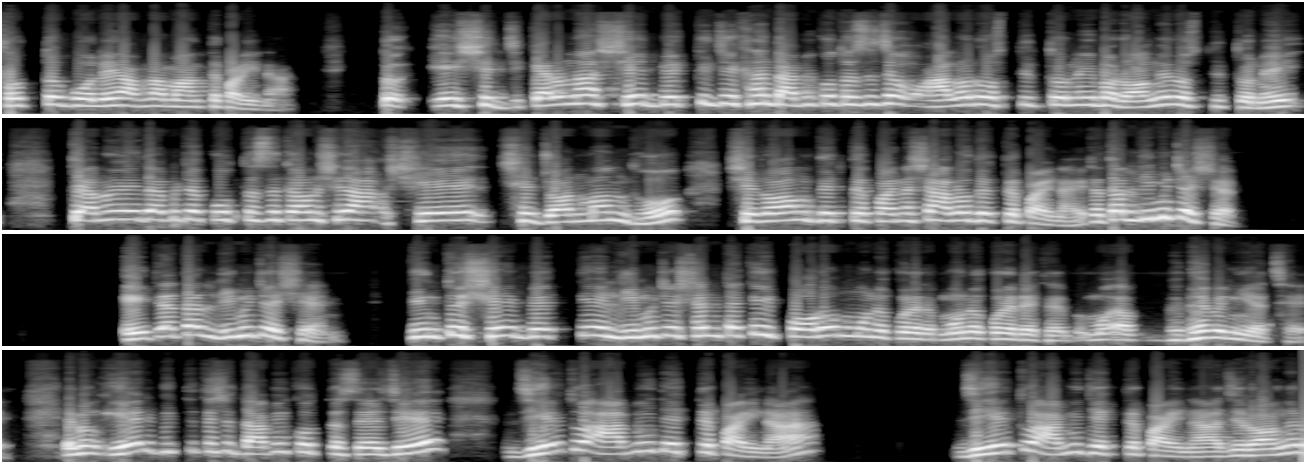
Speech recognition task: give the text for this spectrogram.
সত্য বলে আমরা মানতে পারি না। তো এই সে কেননা সেই ব্যক্তি যেখানে দাবি করতেছে যে আলোর অস্তিত্ব নেই বা রঙের অস্তিত্ব নেই, কেন এই দাবিটা করতেছে? কারণ সে সে সে জন্মান্ধ, সে রং দেখতে পায় না, সে আলো দেখতে পায় না। এটা তার লিমিটেশন এটা তার লিমিটেশন কিন্তু সেই ব্যক্তি এই লিমিটেশনটাকেই পরম মনে করে মনে করে রেখে ভেবে নিয়েছে। এবং এর ভিত্তিতে সে দাবি করতেছে যে, যেহেতু আমি দেখতে পাই না, যেহেতু আমি দেখতে পাই না যে রঙের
